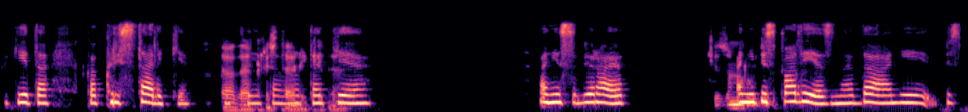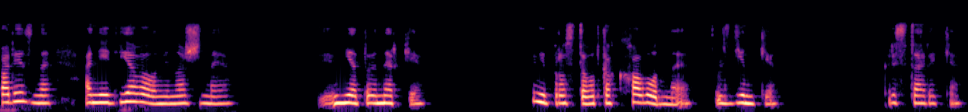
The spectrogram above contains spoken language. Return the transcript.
какие-то как кристаллики, Да-да, какие-то вот кристаллики, да. Они собирают Они Изумрудик такой. бесполезны, да, они бесполезны, они дьяволу не нужны. Нету энергии. Они просто вот как холодные льдинки, кристаллики.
